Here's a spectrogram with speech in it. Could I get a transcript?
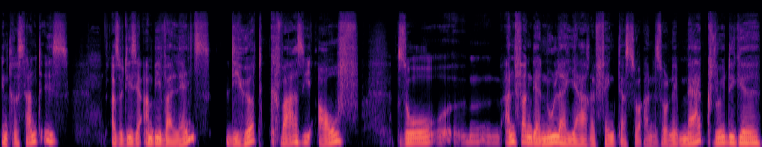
interessant ist, also diese Ambivalenz, die hört quasi auf, so äh, Anfang der Nullerjahre fängt das so an. So eine merkwürdige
